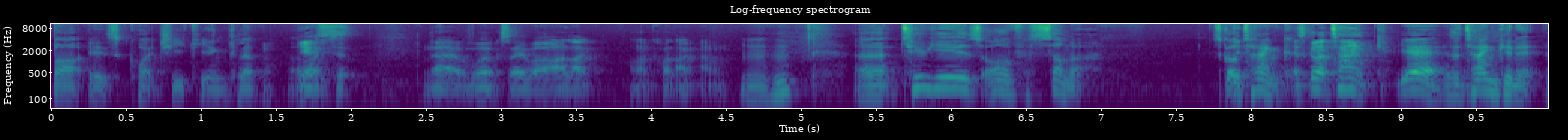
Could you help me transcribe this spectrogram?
but it's quite cheeky and clever. I yes. liked it. No, it works very well. I like. I quite like that one. hmm Uh, two years of summer. It's got a tank. It's got a tank. Yeah, there's a tank in it.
